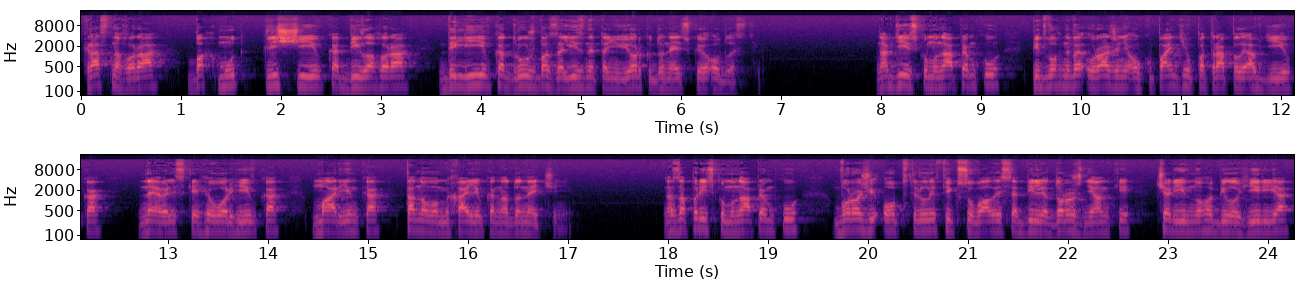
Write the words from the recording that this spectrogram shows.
Красна Гора, Бахмут, Кліщіївка, Біла Гора, Деліївка, Дружба, Залізне та Нью-Йорк Донецької області. На Авдіївському напрямку під вогневе ураження окупантів потрапили Авдіївка, Невельське, Георгіївка, Мар'їнка та Новомихайлівка на Донеччині. На Запорізькому напрямку ворожі обстріли фіксувалися біля Дорожнянки, Чарівного, Білогір'я,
